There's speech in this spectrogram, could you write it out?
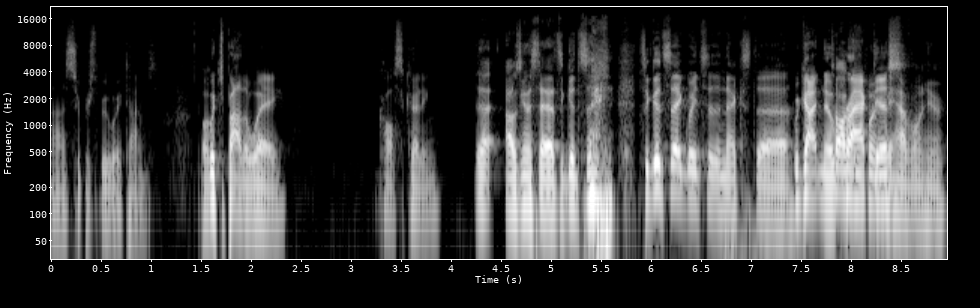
uh, super speedway times. Which, by the way, cost cutting. That- I was gonna say that's a good seg- it's a good segue to the next. Uh, We got no practice. we have on here.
